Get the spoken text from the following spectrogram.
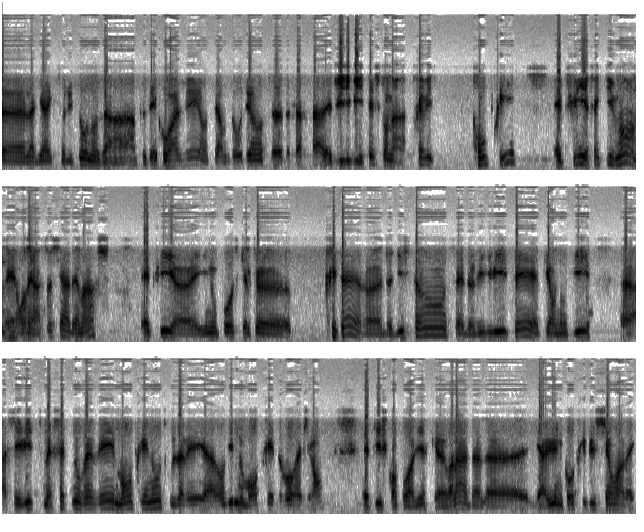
euh, la direction du tour nous a un peu découragés en termes d'audience de faire ça et de visibilité, ce qu'on a très vite compris. Et puis effectivement, on est, on est associé à la démarche. Et puis euh, il nous pose quelques critères de distance et de visibilité. Et puis on nous dit assez vite, mais faites-nous rêver, montrez-nous ce que vous avez envie de nous montrer de vos régions. Et puis, je crois pouvoir dire que voilà, il y a eu une contribution avec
